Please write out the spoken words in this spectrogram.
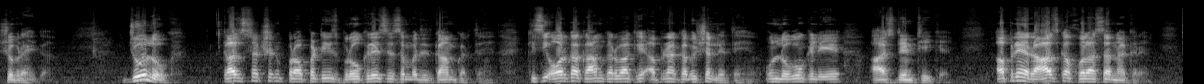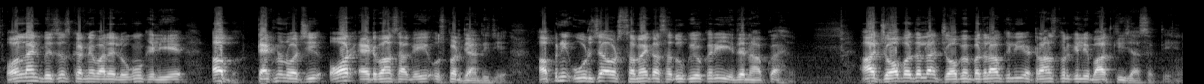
शुभ रहेगा। जो लोग कंस्ट्रक्शन प्रॉपर्टीज़ ब्रोकरेज से संबंधित काम करते हैं, किसी और का काम करवा के अपना कमीशन लेते हैं, उन लोगों के लिए आज दिन ठीक है। अपने राज का खुलासा न करें। ऑनलाइन बिज़नेस करने वाले लोगों के लिए अब टेक्नोलॉजी और एडवांस आ गई, उस पर ध्यान दीजिए। अपनी ऊर्जा और समय का सदुपयोग करिए, ये दिन आपका है। आज जॉब बदलना, जॉब में बदलाव के लिए या ट्रांसफ़र के लिए बात की जा सकती है।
